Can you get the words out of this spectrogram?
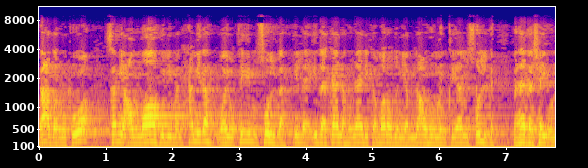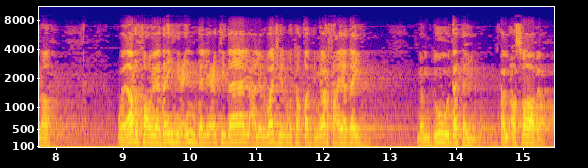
بعد الركوع سمع الله لمن حمده ويقيم صلبه إلا إذا كان هنالك مرض يمنعه من قيام صلبه فهذا شيء آخر. ويرفع يديه عند الاعتدال على الوجه المتقدم يرفع يديه ممدودتي الأصابع.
